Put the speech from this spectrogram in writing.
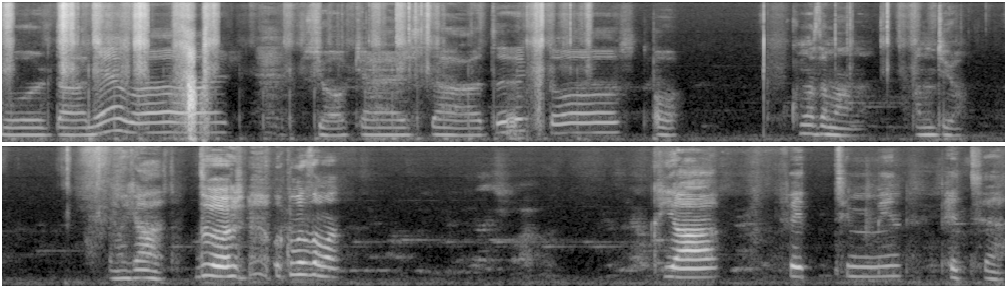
burada ne var? Joker sadık dost. O. Okuma zamanı. Bana diyor. Oh my god. Dur. Okuma zamanı. Kıyafetimin peti.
